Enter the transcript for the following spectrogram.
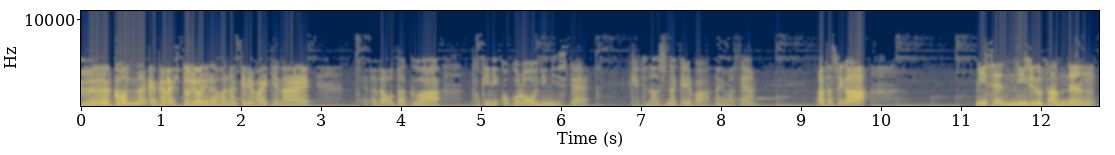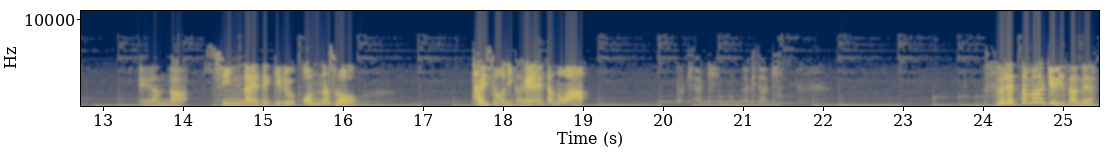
ふぅ、こん中から一人を選ばなければいけない。ただオタクは、時に心を鬼にして決断しなければなりません。私が2023年選んだ信頼できる女賞大賞に輝いたのはドキドキ、ドキドキ。スレッタ・マーキュリーさんです。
